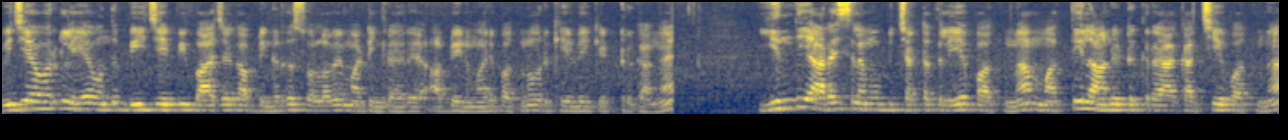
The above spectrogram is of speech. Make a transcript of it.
விஜய் அவர்கள் ஏன் வந்து பிஜேபி பாஜக அப்படிங்கிறத சொல்லவே மாட்டேங்கிறாரு அப்படின்ற மாதிரி பார்த்தோம்னா ஒரு கேள்வி கேட்டிருக்காங்க இந்திய அரசியலமைப்பு சட்டத்திலேயே பார்த்தோம்னா மத்தியில் ஆண்டுட்டு இருக்கிற கட்சியை பார்த்தோம்னா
